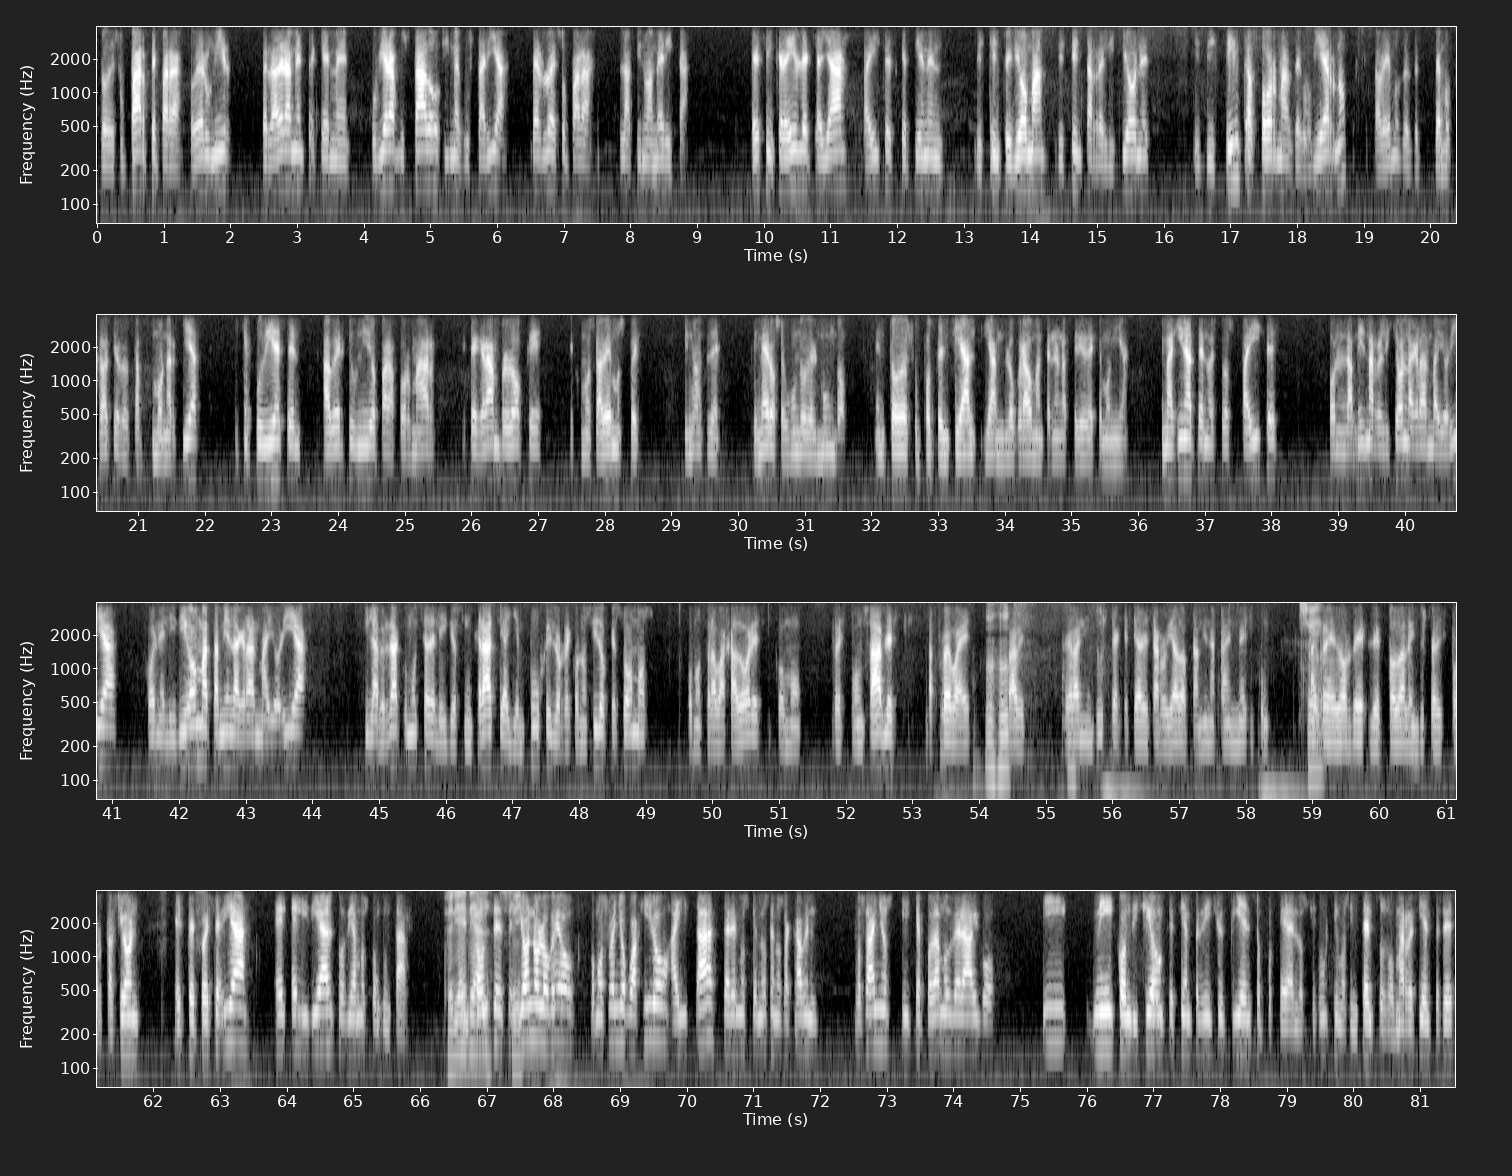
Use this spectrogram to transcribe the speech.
lo de su parte para poder unir. Verdaderamente que me hubiera gustado y me gustaría verlo eso para Latinoamérica. Es increíble que haya países que tienen distinto idioma, distintas religiones y distintas formas de gobierno, sabemos desde democracias hasta monarquías, y que pudiesen haberse unido para formar este gran bloque que como sabemos pues si no es de primero o segundo del mundo en todo su potencial y han logrado mantener una serie de hegemonía. Imagínate nuestros países con la misma religión, la gran mayoría, con el idioma también la gran mayoría, y la verdad con mucha de la idiosincrasia y empuje y lo reconocido que somos como trabajadores y como responsables, la prueba es, ¿sabes? La gran industria que se ha desarrollado también acá en México, alrededor de, de, toda la industria de exportación. Este, pues sería el, el ideal, podríamos conjuntar. Sería ideal. Entonces, yo no lo veo como sueño guajiro, ahí está, esperemos que no se nos acaben los años y que podamos ver algo. Y mi condición, que siempre he dicho y pienso, porque en los últimos intentos o más recientes, es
